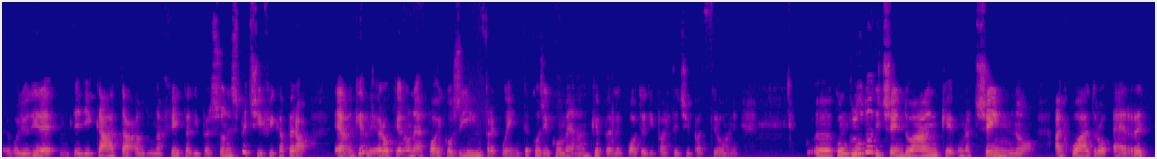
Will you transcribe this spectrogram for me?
eh, voglio dire, dedicata ad una fetta di persone specifica, però è anche vero che non è poi così infrequente, così come anche per le quote di partecipazione. Eh, concludo dicendo anche un accenno al quadro RT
